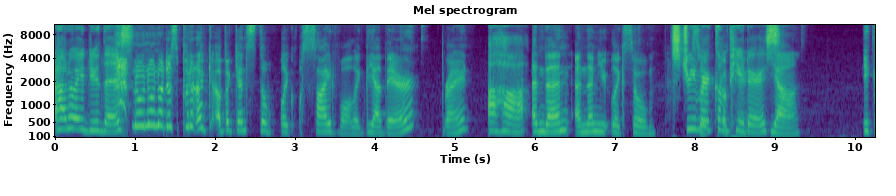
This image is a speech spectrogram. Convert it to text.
How do I do this? No, no, no. Just put it like, up against the like side wall, like yeah, there, right? Uh huh. And then and then you like so. Streamer so- okay, computers. Yeah. It,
